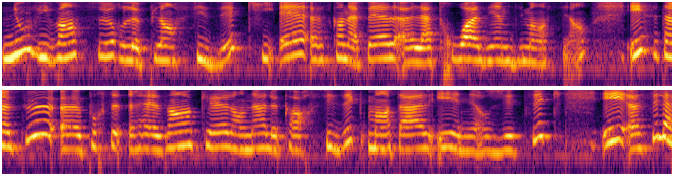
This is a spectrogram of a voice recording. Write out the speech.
nous vivons sur le plan physique qui est euh, ce qu'on appelle euh, la troisième dimension. Et c'est un peu euh, pour cette raison que l'on a le corps physique, mental et énergétique. Et c'est la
